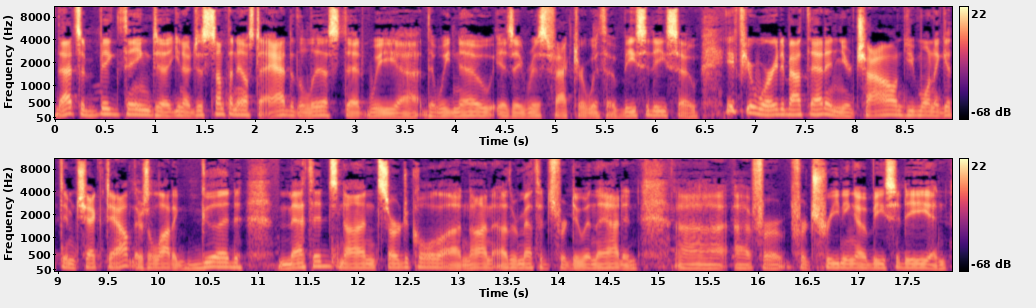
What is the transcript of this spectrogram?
that's a big thing to you know just something else to add to the list that we uh, that we know is a risk factor with obesity. So if you're worried about that in your child, you want to get them checked out. There's a lot of good methods, non-surgical, uh, non-other methods for doing that, and uh, uh, for for treating obesity and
